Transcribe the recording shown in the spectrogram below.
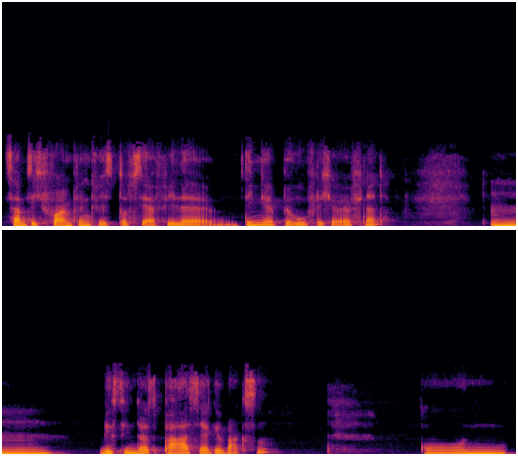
Es haben sich vor allem für den Christoph sehr viele Dinge beruflich eröffnet. Mm, wir sind als Paar sehr gewachsen und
